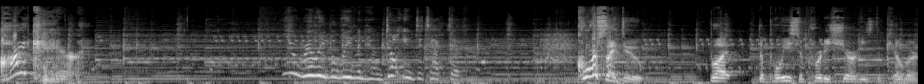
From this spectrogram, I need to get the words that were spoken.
I care! You really believe in him, don't you, Detective? Of course I do! but the police are pretty sure he's the killer.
